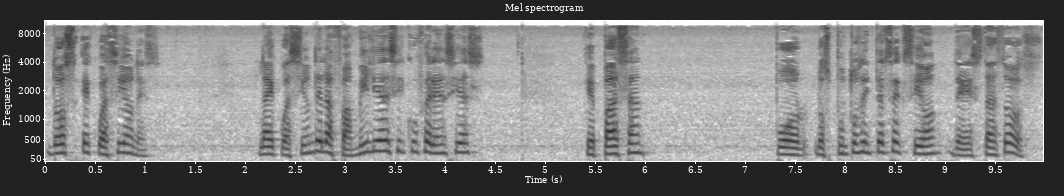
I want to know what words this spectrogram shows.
dos ecuaciones la ecuación de la familia de circunferencias que pasan por los puntos de intersección de estas dos.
